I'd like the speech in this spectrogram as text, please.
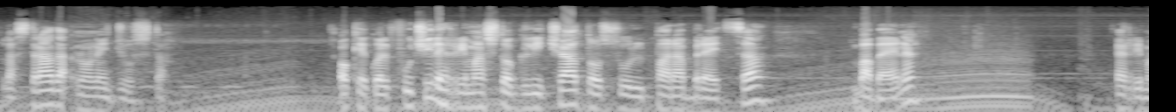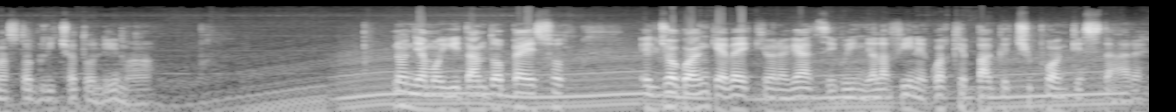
la strada non è giusta. Ok, quel fucile è rimasto glitchato sul parabrezza. Va bene. È rimasto glitchato lì, ma... Non diamogli tanto peso. E il gioco è anche vecchio, ragazzi, quindi alla fine qualche bug ci può anche stare.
